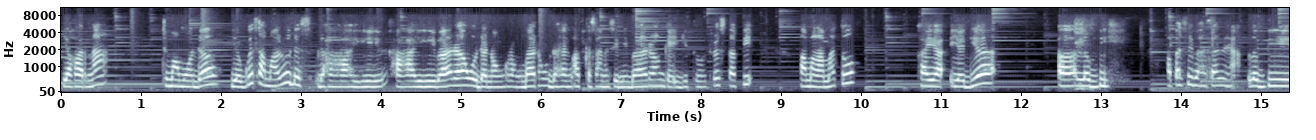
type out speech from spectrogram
ya karena cuma modal ya gue sama lu udah udah hahaha hahaha bareng udah nongkrong bareng udah hangout ke sana sini bareng kayak gitu. Terus tapi lama-lama tuh kayak ya dia uh, lebih apa sih bahasanya lebih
